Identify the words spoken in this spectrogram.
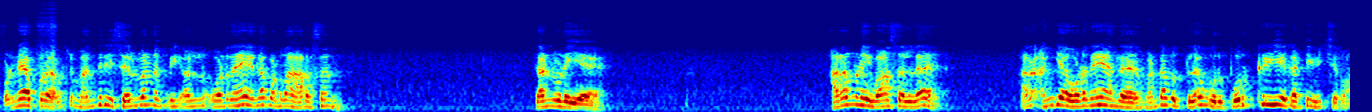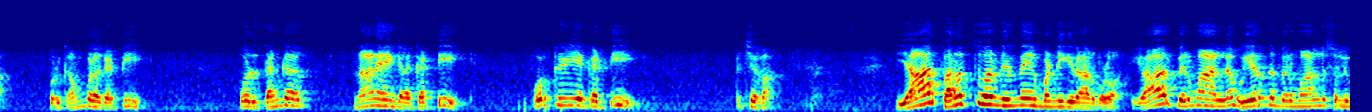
உடனே அப்புறம் மந்திரி செல்வன் நம்பி உடனே என்ன பண்ணுறான் அரசன்? தன்னுடைய அரண்மனை வாசலில் அங்கே உடனே அந்த மண்டபத்தில் ஒரு பொற்கிழியை கட்டி வச்சிடறான். ஒரு கம்பளை கட்டி ஒரு தங்க நாணயங்களை கட்டி பொற்கிழியை கட்டி வச்சிடறான். யார் பரத்துவர் நிர்ணயம் பண்ணுகிறார்களோ யார் பெருமாளில் உயர்ந்த பெருமாள்னு சொல்லி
